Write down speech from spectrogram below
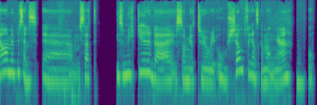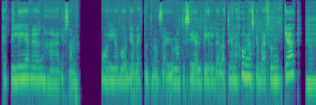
Ja, men precis. Eh, så att det är så mycket i det där som jag tror är okänt för ganska många mm. och att vi lever i den här liksom, Hollywood, jag vet inte, någon så romantiserad bild av att relationen ska bara funka. Mm.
